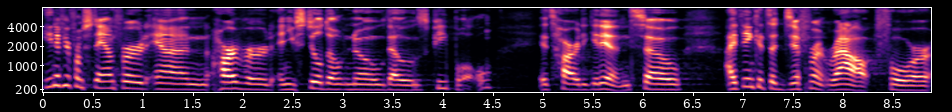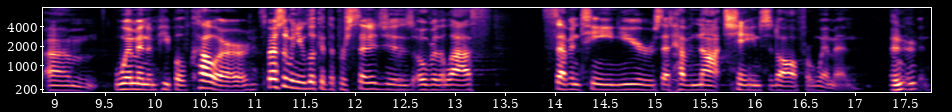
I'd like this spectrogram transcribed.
if you're from Stanford and Harvard and you still don't know those people, it's hard to get in. So I think it's a different route for um, women and people of color, especially when you look at the percentages over the last 17 years that have not changed at all for women. And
